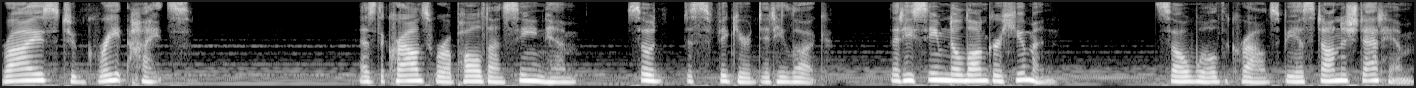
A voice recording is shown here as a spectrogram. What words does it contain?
rise to great heights. As the crowds were appalled on seeing him, so disfigured did he look, that he seemed no longer human. So will the crowds be astonished at him,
